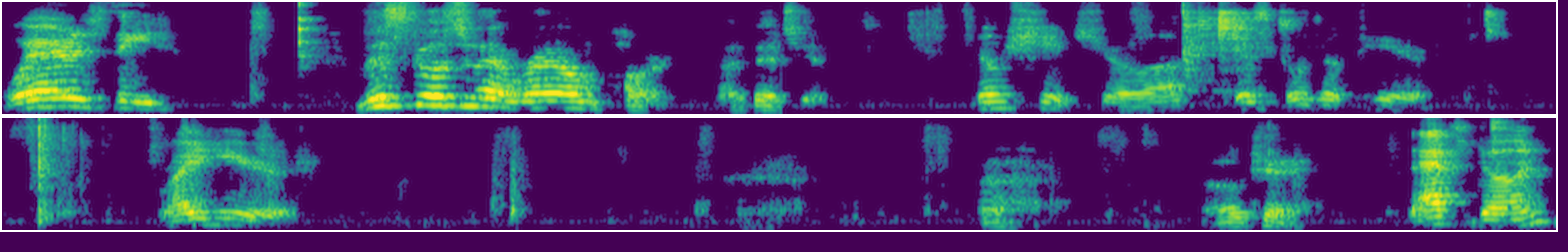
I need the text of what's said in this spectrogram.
Where's the This goes to that round part. I bet you. no shit, Sherlock? This goes up here. Right here. Okay. That's done.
